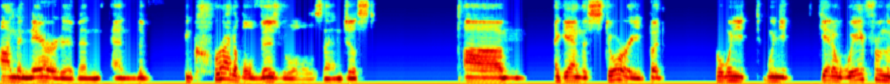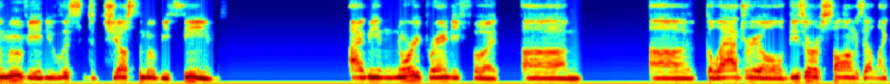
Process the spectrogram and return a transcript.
on the narrative and and the incredible visuals and just um again the story. But but when you when you get away from the movie and you listen to just the movie theme, I mean, Nori Brandyfoot, um, uh, Galadriel. These are songs that like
